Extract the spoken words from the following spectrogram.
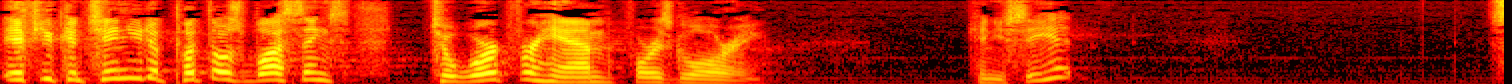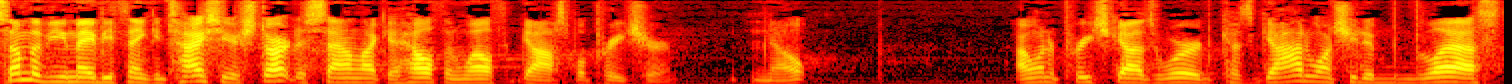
if you continue to put those blessings to work for him for his glory. Can you see it? Some of you may be thinking, Tyson, you're starting to sound like a health and wealth gospel preacher. No. I want to preach God's word because God wants you to be blessed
